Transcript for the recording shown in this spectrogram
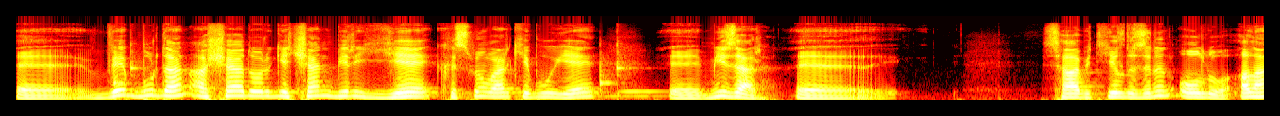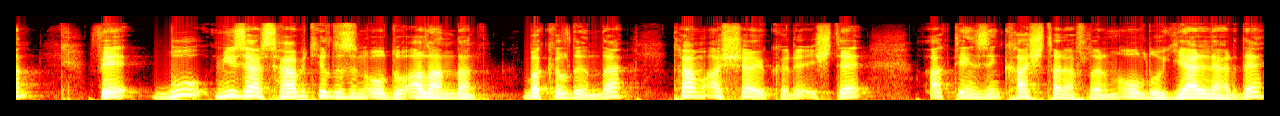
e, ve buradan aşağı doğru geçen bir Y kısmı var ki bu Y e, mizar e, sabit yıldızının olduğu alan ve bu mizar sabit yıldızının olduğu alandan bakıldığında tam aşağı yukarı işte Akdeniz'in kaş taraflarının olduğu yerlerde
